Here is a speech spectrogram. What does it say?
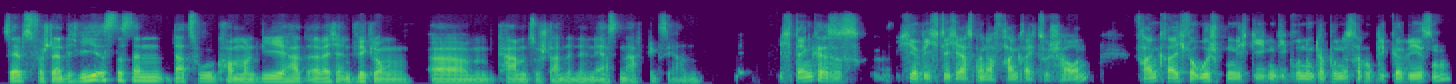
selbstverständlich. Wie ist das denn dazu gekommen und wie hat, äh, welche Entwicklungen ähm, kamen zustande in den ersten Nachkriegsjahren? Ich denke, es ist hier wichtig, erstmal nach Frankreich zu schauen. Frankreich war ursprünglich gegen die Gründung der Bundesrepublik gewesen,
